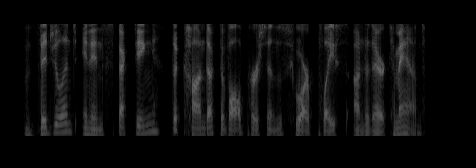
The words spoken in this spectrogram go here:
vigilant in inspecting the conduct of all persons who are placed under their command.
